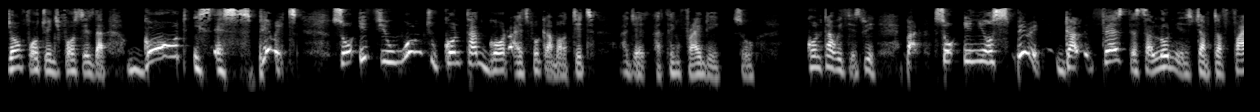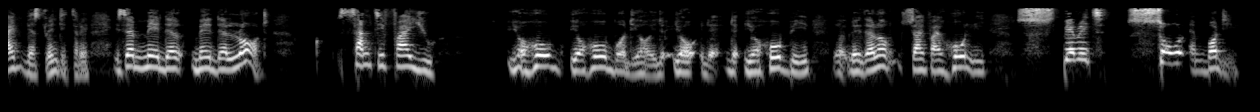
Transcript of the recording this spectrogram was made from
John 4 24 says that God is a spirit. So if you want to contact God, I spoke about it, I just, I think Friday. So contact with his spirit. But so in your spirit, First Thessalonians chapter 5 verse 23, he said, may the, may the Lord sanctify you your whole your whole body or your your, your whole being the Lord sanctify holy spirit soul and body.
